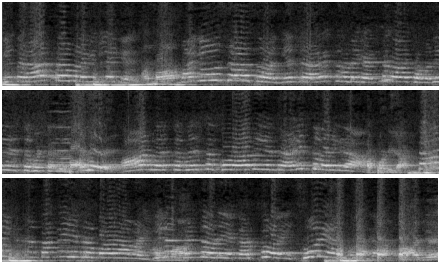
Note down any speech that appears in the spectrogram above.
இந்த ராத்தாமலை இல்லைகள். மயூசாசுரன் என்ற அரசனுடைய அட்டகாசம் அதிகரித்து விட்டது தாயே. ஆண் வர்க்கம் இருக்கக்கூடாது என்று அழைத்து வருகிறார் அப்படியா? தாய் என்றும் தங்கை என்றும் பாராமல் இளம். பெண்களுடைய கற்புகளை சூரியன் தாயே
